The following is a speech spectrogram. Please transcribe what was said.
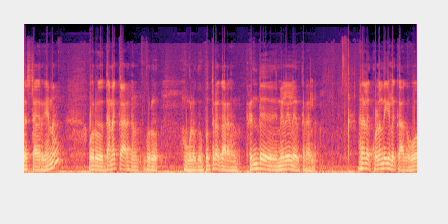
பெஸ்ட்டாக இருக்கும். ஏன்னா ஒரு தனக்காரகன் குரு உங்களுக்கு புத்திரக்காரகன் ரெண்டு நிலையில் இருக்கிறாள் அதனால் குழந்தைகளுக்காகவோ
